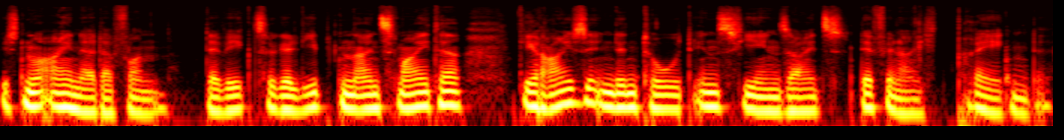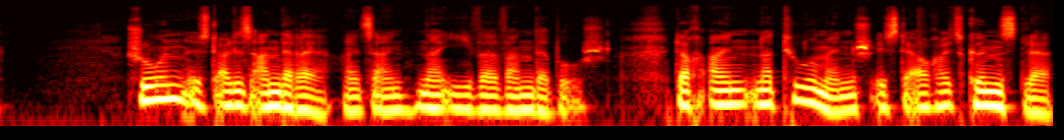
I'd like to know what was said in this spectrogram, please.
ist nur einer davon, der Weg zur Geliebten ein zweiter, die Reise in den Tod ins Jenseits der vielleicht prägende. Schuhen ist alles andere als ein naiver Wanderbursch. Doch ein Naturmensch ist er auch als Künstler,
